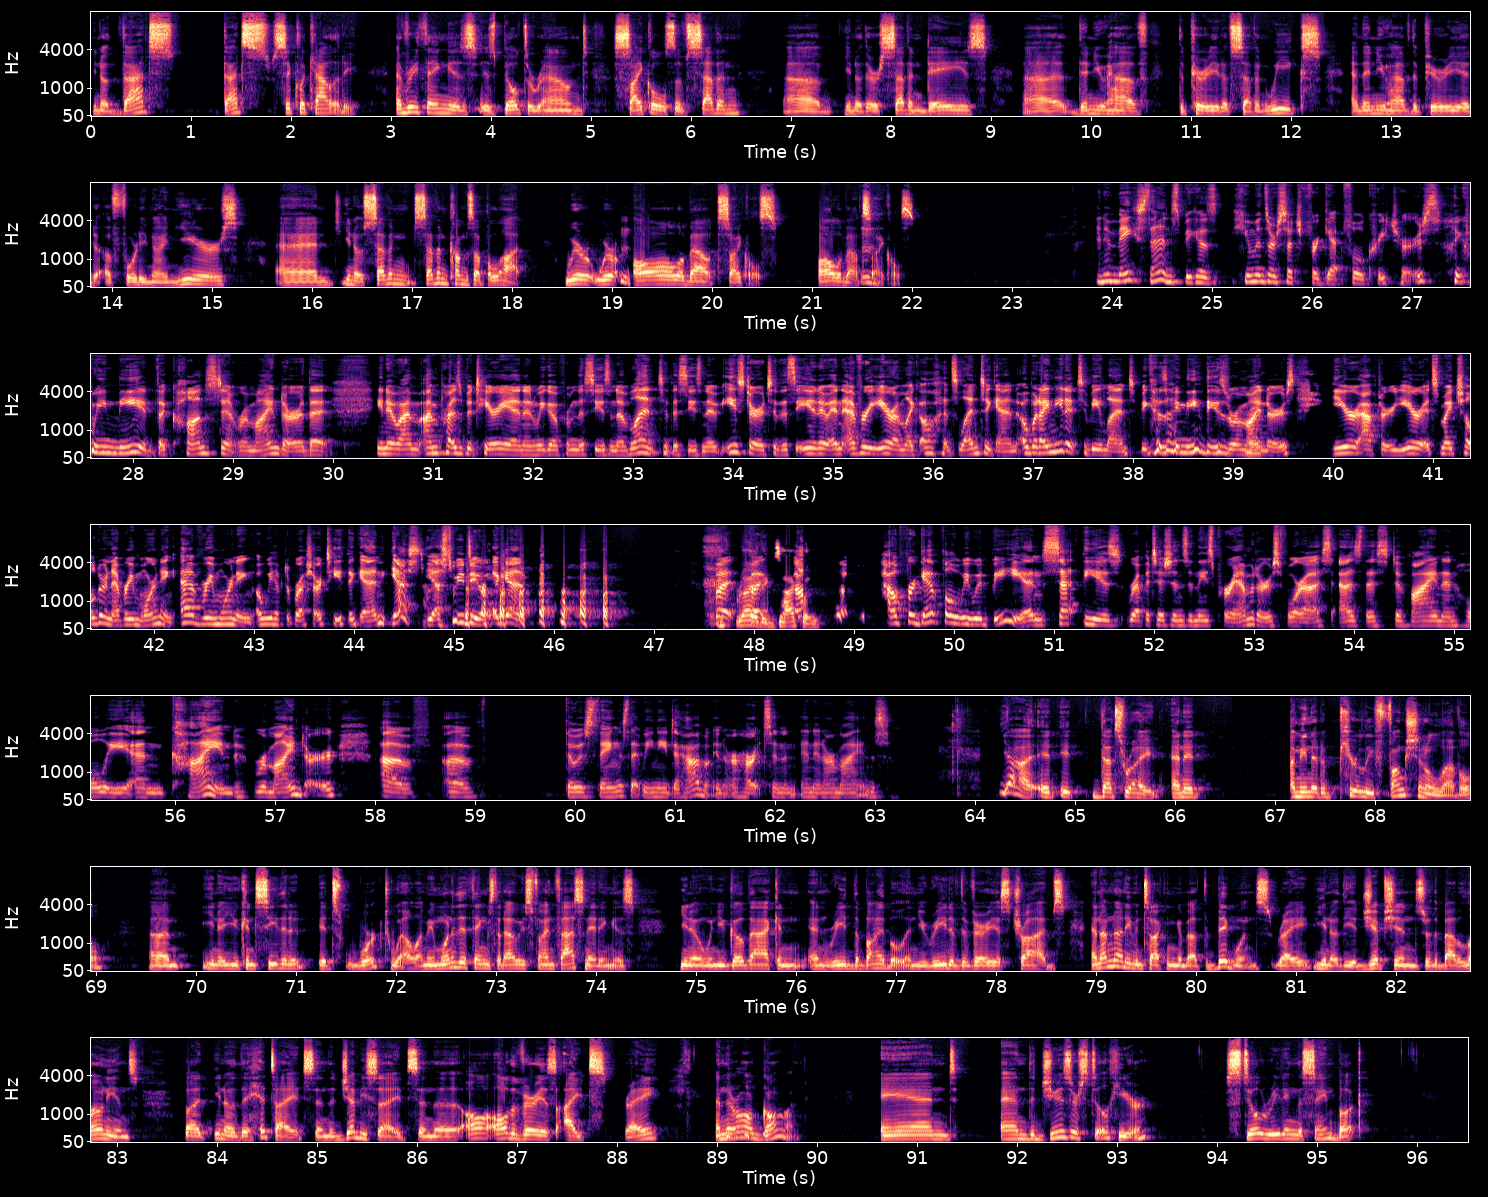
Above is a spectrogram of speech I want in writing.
You know, that's, that's cyclicality. everything is is built around cycles of seven. Uh, you know, there are seven days. Uh, then you have the period of seven weeks, and then you have the period of forty nine years. And you know, seven seven comes up a lot. We're we're mm. all about cycles, all about mm. cycles. And it makes sense because humans are such forgetful creatures. Like we need the constant reminder that, you know, I'm I'm Presbyterian and we go from the season of Lent to the season of Easter to this, you know, and every year I'm like, oh, it's Lent again. Oh, but I need it to be Lent because I need these reminders right. year after year. It's my children every morning, every morning. Oh, we have to brush our teeth again. Yes, yes, we do again. but right, but exactly how forgetful we would be and set these repetitions and these parameters for us as this divine and holy and kind reminder of of those things that we need to have in our hearts and, and in our minds. Yeah it, it that's right. And it i mean at a purely functional level um, you know you can see that it, it's worked well. I mean one of the things that i always find fascinating is you know, when you go back and, and read the Bible and you read of the various tribes, and I'm not even talking about the big ones, right? You know, the Egyptians or the Babylonians, but you know, the Hittites and the Jebusites and the all, all the various ites, right? And they're all gone. And and the Jews are still here, still reading the same book,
